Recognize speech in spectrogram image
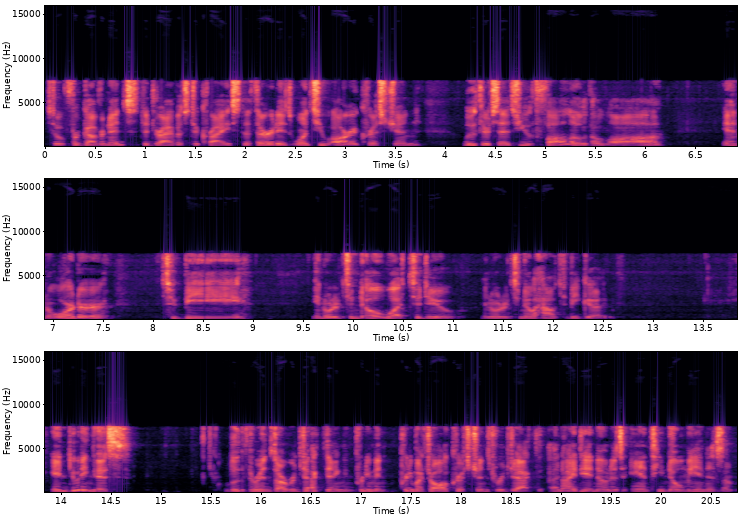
so for governance to drive us to Christ, the third is once you are a Christian, Luther says you follow the law in order to be, in order to know what to do, in order to know how to be good. In doing this, Lutherans are rejecting, pretty, pretty much all Christians reject an idea known as antinomianism.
